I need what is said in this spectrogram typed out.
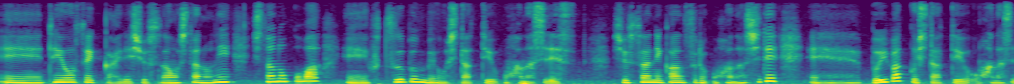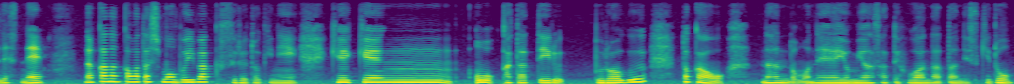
えー、帝王切開で出産をしたのに下の子は、えー、普通分娩をしたっていうお話です。出産に関するお話で、えー、V バックしたっていうお話ですね。なかなか私も V バックする時に経験を語っているブログとかを何度もね読み漁って不安だったんですけど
